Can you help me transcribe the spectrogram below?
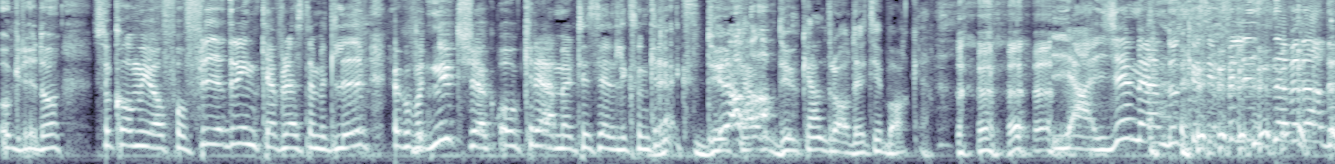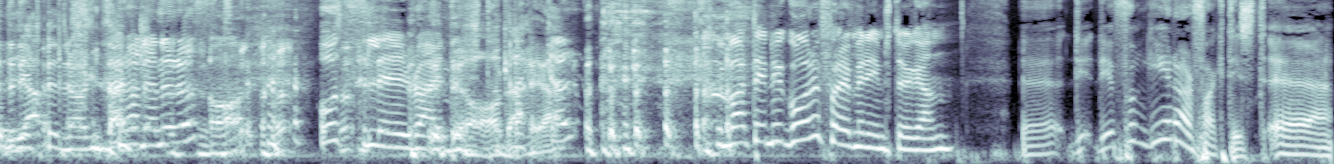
och Gry då, så kommer jag få fria drinkar för resten av mitt liv, jag kommer få ett nytt kök och krämer tills jag liksom kräks. Du Ja. kan, du kan dra dig tillbaka. Jajamän, då ska vi se Feliz Navidad är ditt bidrag. Där har den en röst. Och Slay Riders Ja, där, ja. Martin, hur går det för dig med rimstugan? Eh, det, det fungerar faktiskt. Eh,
